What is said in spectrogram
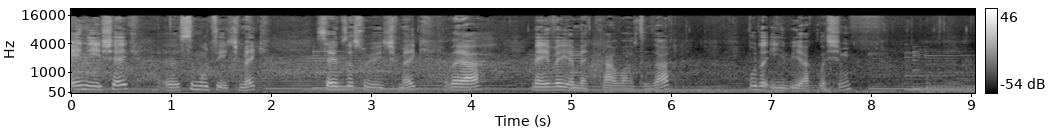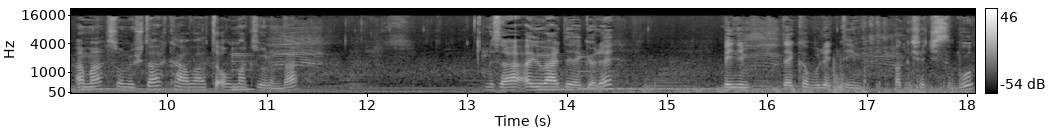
En iyi şey e, smoothie içmek, sebze suyu içmek veya meyve yemek kahvaltıda. Bu da iyi bir yaklaşım. Ama sonuçta kahvaltı olmak zorunda. Mesela Ayurveda'ya göre benim de kabul ettiğim bakış açısı bu.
